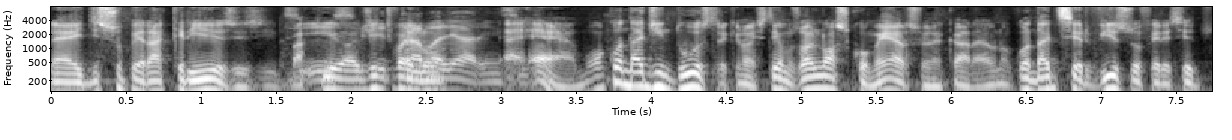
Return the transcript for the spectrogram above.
né, e de superar crises. E aqui Isso, a gente vai trabalhar em si. é, é, uma quantidade de indústria que nós temos, olha o nosso comércio, né, cara? Uma quantidade de serviços oferecidos.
